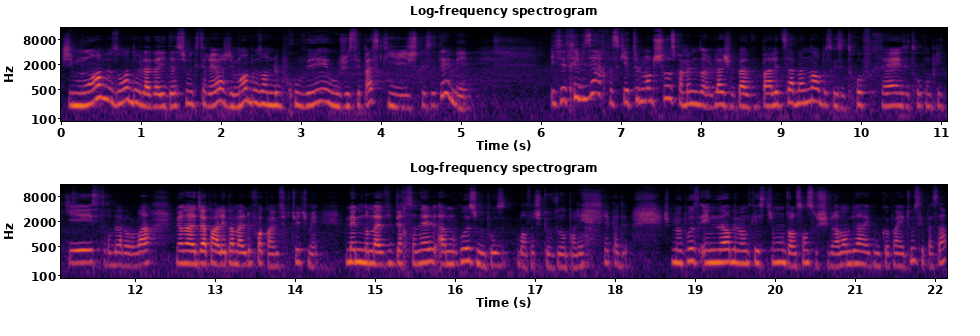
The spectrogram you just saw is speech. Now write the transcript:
j'ai moins besoin de la validation extérieure, j'ai moins besoin de le prouver, ou je sais pas ce, qui, ce que c'était, mais et c'est très bizarre parce qu'il y a tellement de choses. Enfin, même là, je vais pas vous parler de ça maintenant parce que c'est trop frais, c'est trop compliqué, c'est trop blablabla. Mais on en a déjà parlé pas mal de fois quand même sur Twitch. Mais même dans ma vie personnelle, amoureuse, je me pose. Bon, en fait, je peux vous en parler. y a pas de. Je me pose énormément de questions dans le sens où je suis vraiment bien avec mon copain et tout, c'est pas ça.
